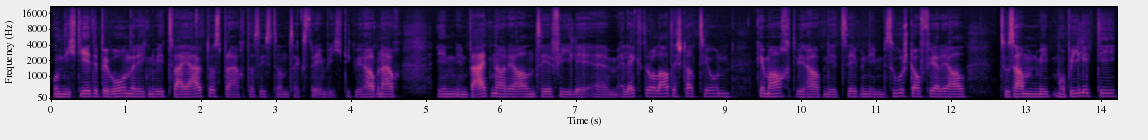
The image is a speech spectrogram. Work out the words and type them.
und nicht jeder Bewohner irgendwie zwei Autos braucht, das ist uns extrem wichtig. Wir haben auch in, in beiden Arealen sehr viele ähm, Elektroladestationen gemacht. Wir haben jetzt eben im Surstoffareal zusammen mit Mobility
